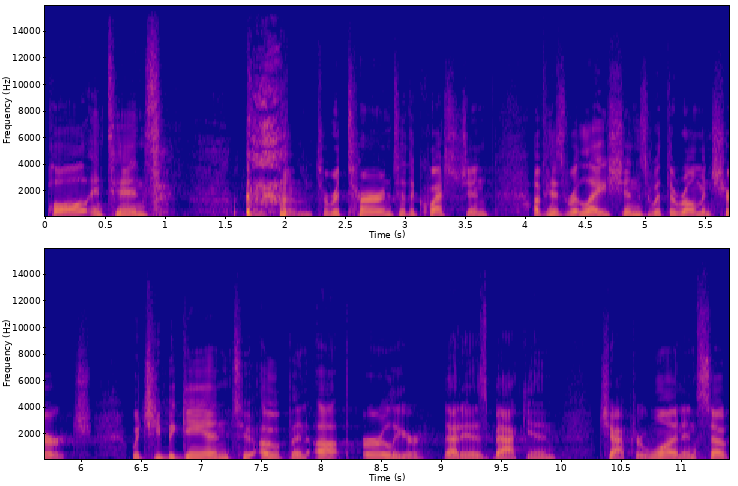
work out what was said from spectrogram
Paul intends to return to the question of his relations with the Roman church, which he began to open up earlier, that is, back in chapter 1. And so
